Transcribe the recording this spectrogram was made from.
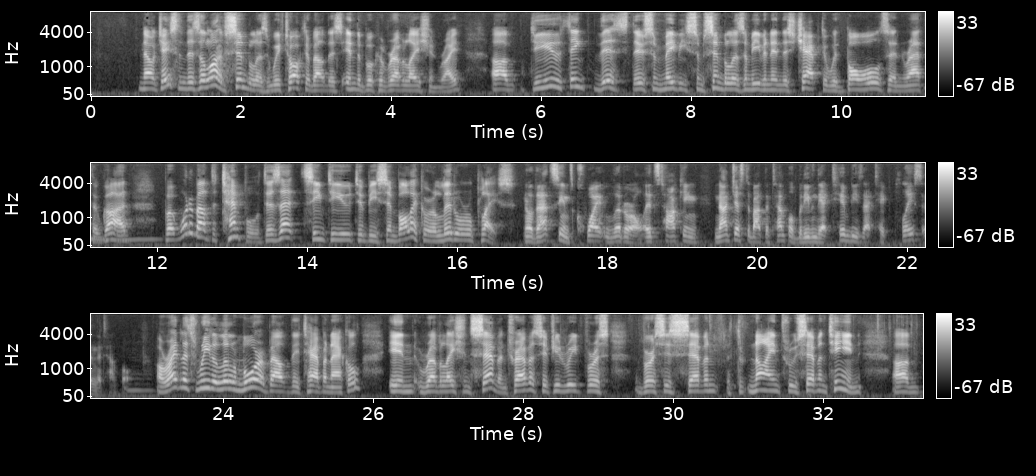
Now, Jason, there's a lot of symbolism. We've talked about this in the book of Revelation, right? Uh, do you think this? There's some maybe some symbolism even in this chapter with bowls and wrath of God. But what about the temple? Does that seem to you to be symbolic or a literal place? No, that seems quite literal. It's talking not just about the temple, but even the activities that take place in the temple. All right, let's read a little more about the tabernacle in Revelation 7. Travis, if you'd read for us verses 7, th- 9 through 17. Um,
